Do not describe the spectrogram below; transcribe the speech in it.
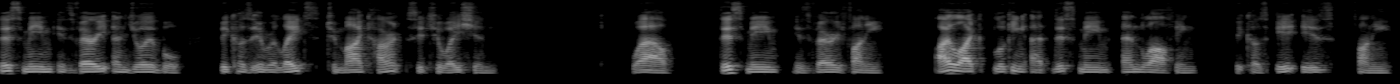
This meme is very enjoyable because it relates to my current situation. Wow, this meme is very funny. I like looking at this meme and laughing because it is funny.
